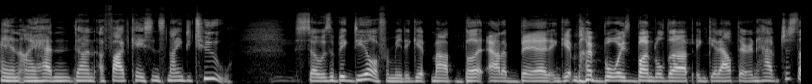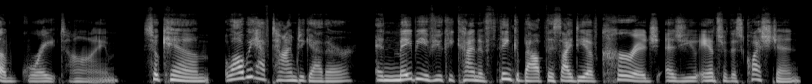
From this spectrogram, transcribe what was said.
and I hadn't done a 5K since 92. So it was a big deal for me to get my butt out of bed and get my boys bundled up and get out there and have just a great time. So, Kim, while we have time together, and maybe if you could kind of think about this idea of courage as you answer this question,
